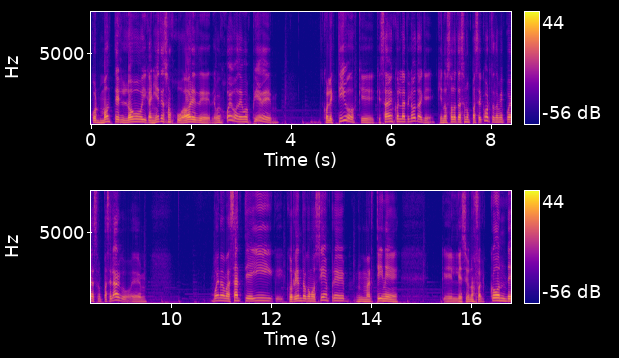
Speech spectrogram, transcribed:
con Montes, Lobo y Cañete son jugadores de, buen juego, de buen pie, de colectivos que, saben con la pelota, que, no solo te hacen un pase corto, también pueden hacer un pase largo. bueno, Masanti ahí eh, corriendo como siempre. Martínez eh, lesionó a Falcón de,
